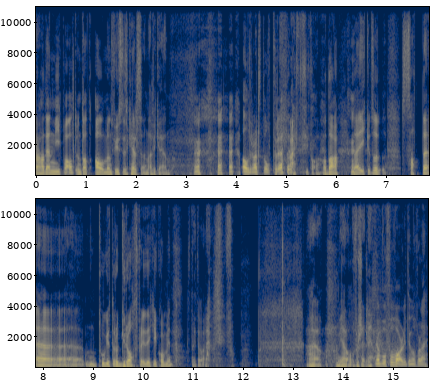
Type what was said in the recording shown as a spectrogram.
det, hadde jeg ni på alt, unntatt allmenn fysisk helse. Der fikk jeg en. Aldri vært stoltere? Nei, fy faen. Og da, da jeg gikk ut, så satt det eh, to gutter og gråt fordi de ikke kom inn. Så tenkte jeg bare, fy faen. Ja, ja, vi er alle forskjellige. Ja, hvorfor var det ikke noe for deg?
